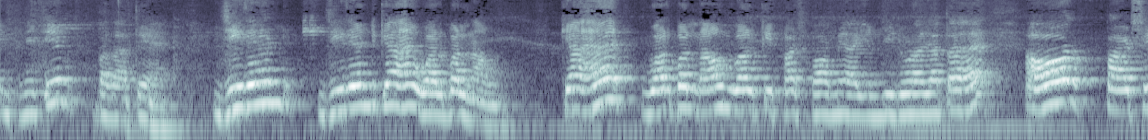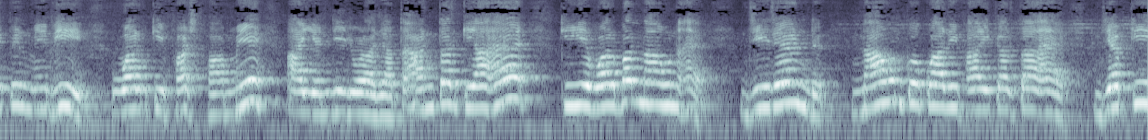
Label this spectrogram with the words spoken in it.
इन्फिनेटिव बनाते हैं। जीरेंड जीरेंड क्या है? वर्बल नाउन क्या है? वर्बल नाउन वर्ब की फ़र्स्ट फॉर्म में आई जोड़ा जाता है और पार्टिसिपल में भी वर्ब की फ़र्स्ट फॉर्म में आई जोड़ा जाता है। अंतर क्या है कि ये वर्बल नाउन है। जीरेंड नाउन को क्वालिफाई करता है, जबकि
